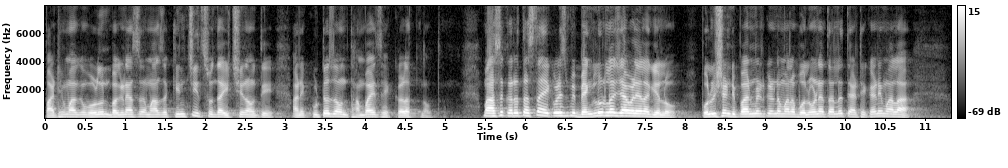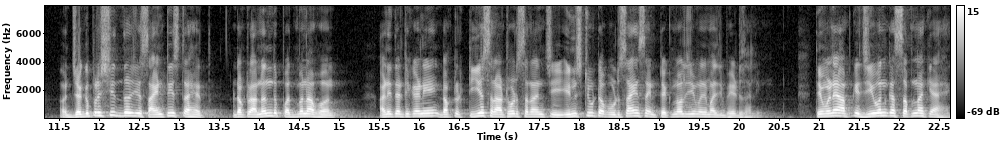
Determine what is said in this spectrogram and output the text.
पाठीमागं वळून बघण्याचं माझं किंचितसुद्धा इच्छा नव्हती आणि कुठं जाऊन थांबायचं हे कळत नव्हतं. मग असं एक वेळेस मी बेंगलोरला ज्या गेलो पोल्युशन डिपार्टमेंटकडनं मला बोलवण्यात आलं. त्या जगप्रसिद्ध जे सायंटिस्ट आहेत डॉक्टर आनंद पद्मनाभन आणि डॉक्टर टी एस राठोड सरांची institute of wood science and टेक्नॉलॉजीमध्ये माझी भेट झाली. ते आपके जीवन का सपना क्या है?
